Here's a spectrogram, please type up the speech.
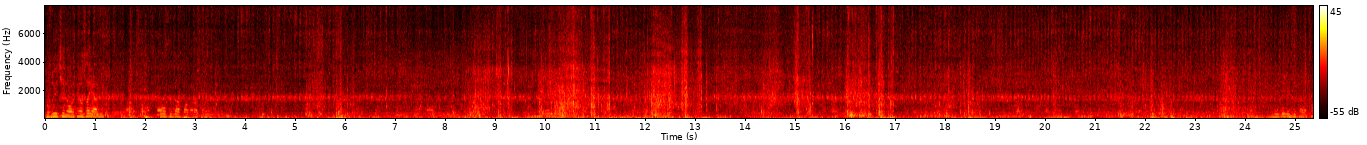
Kuzu için Orkinos'a geldik. Çok güzel patlattı. Biz de bir tarafa.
